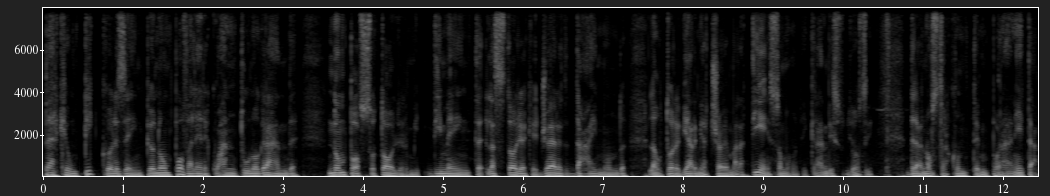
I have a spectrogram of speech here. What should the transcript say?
perché un piccolo esempio non può valere quanto uno grande. Non posso togliermi di mente la storia che Jared Diamond, l'autore di Armi, Acciaio e Malattie, insomma uno dei grandi studiosi della nostra contemporaneità,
